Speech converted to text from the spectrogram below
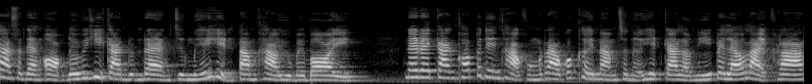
การแสดงออกโดยวิธีการรุนแรงจึงมีให้เห็นตามข่าวอยู่บ่อยๆ ในรายการคาะประเด็นข่าวของเราก็เคยนำเสนอเหตุการณ์เหล่านี้ไปแล้วหลายครั้ง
